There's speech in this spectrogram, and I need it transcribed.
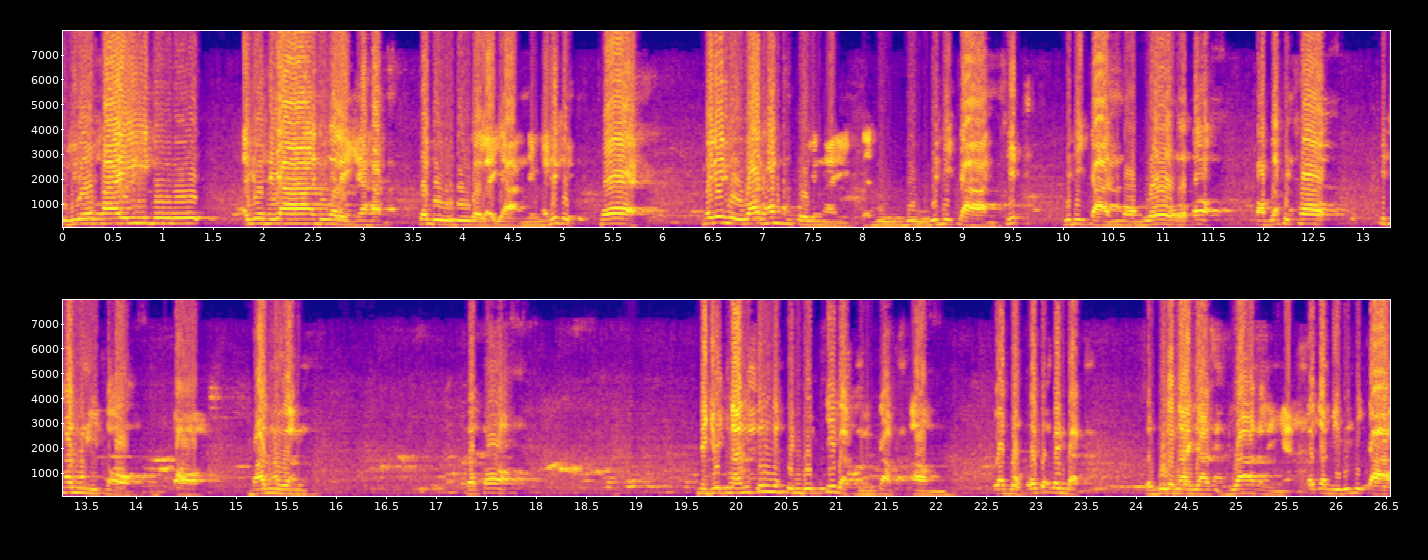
ุริโยไทยดูอโยธยาดูอะไรอย่างเงี้ยครับก็ดูดูหลาย ๆ อย่างอย่างน้อยที่สุดแค่ ไม่ได้ดูว่าท่านทำตัวยังไง แต่ดูดูวิธีการคิดวิธีการมองโลกแล้วก็ความรับผิดชอบที่ท่านมีต่อต่อบ้านเมือง แล้วก็ ในยุคนั้นซึ่งมันเป็นยุคที่แบบเหมือนกับอืมระบบก็จะเป็นแบบสมบูรณาญาสิทธิราชอะไรเงี้ย ก็จะมีวิธีการ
